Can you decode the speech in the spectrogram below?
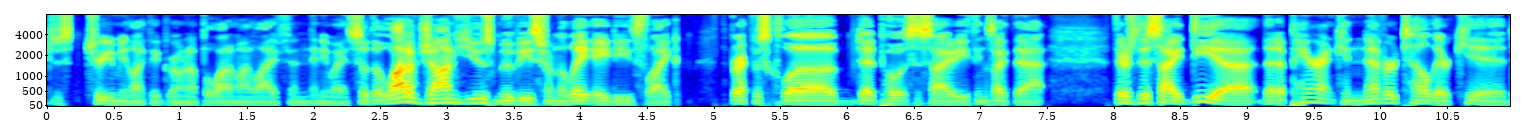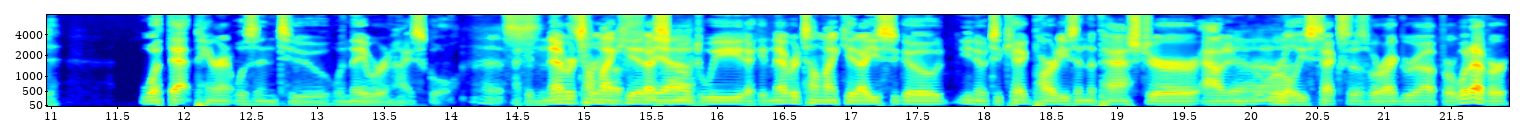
just treated me like a grown up a lot of my life. And anyway, so the, a lot of John Hughes movies from the late '80s, like The Breakfast Club, Dead Poet Society, things like that. There's this idea that a parent can never tell their kid what that parent was into when they were in high school. That's- I could never tell my kid I Yeah. smoked weed. I could never tell my kid I used to go, you know, to keg parties in the pasture out in Yeah. rural East Texas where I grew up or whatever.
